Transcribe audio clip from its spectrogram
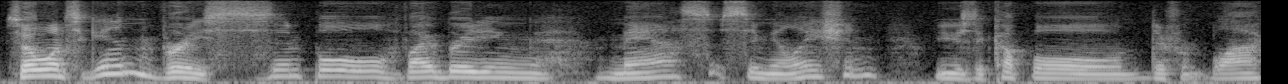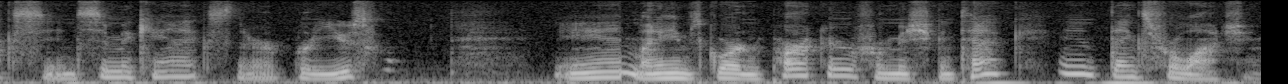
So once again, very simple vibrating mass simulation. We used a couple different blocks in SimMechanics that are pretty useful. And my name is Gordon Parker from Michigan Tech, and thanks for watching.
